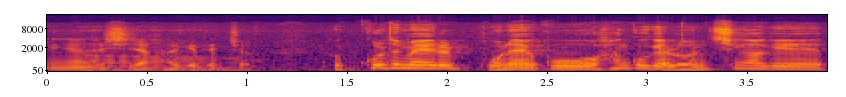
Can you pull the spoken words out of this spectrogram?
인연을 아. 시작하게 됐죠. 그 콜드메일을 보내고 한국에 런칭하게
